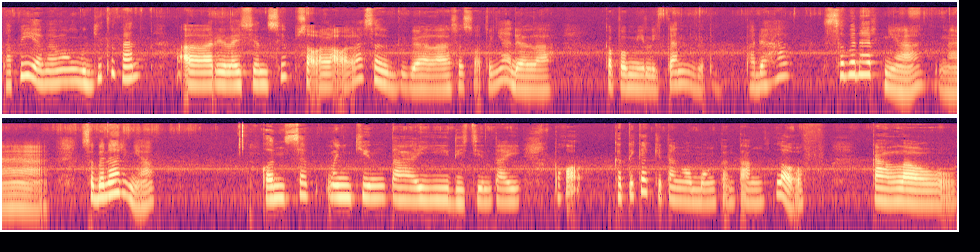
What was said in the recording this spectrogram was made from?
Tapi ya memang begitu kan uh, relationship seolah-olah segala sesuatunya adalah kepemilikan gitu. Padahal sebenarnya nah sebenarnya konsep mencintai dicintai pokok ketika kita ngomong tentang love kalau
